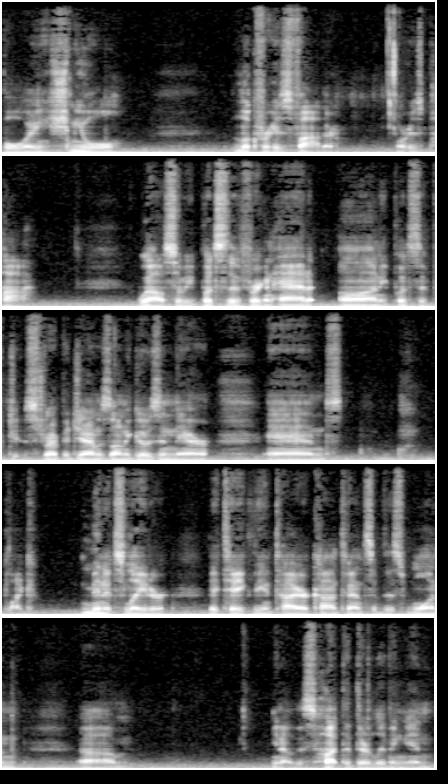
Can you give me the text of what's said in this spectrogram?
boy, Shmuel, look for his father or his pa. Well, so he puts the friggin' hat on, he puts the striped pajamas on, he goes in there, and like minutes later, they take the entire contents of this one, um, you know, this hut that they're living in,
